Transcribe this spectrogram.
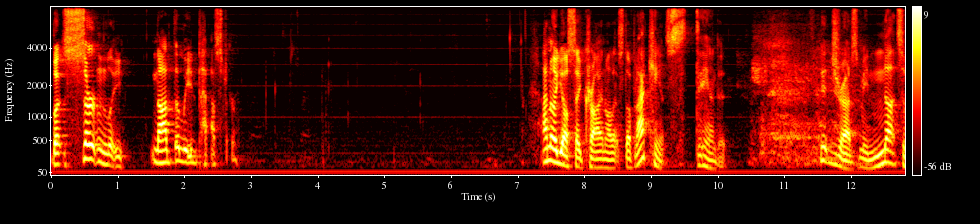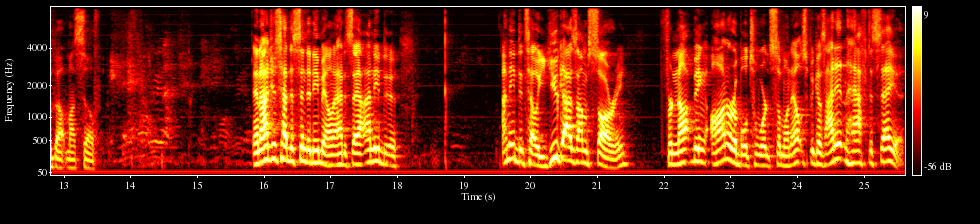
but certainly not the lead pastor. I know y'all say cry and all that stuff, but I can't stand it. It drives me nuts about myself. And I just had to send an email and I had to say, I need to I need to tell you guys I'm sorry for not being honorable towards someone else because I didn't have to say it.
